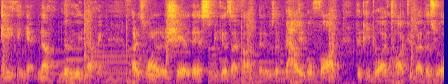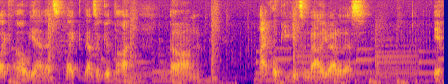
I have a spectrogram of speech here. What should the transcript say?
anything yet. Nothing, literally nothing. I just wanted to share this because I thought that it was a valuable thought. The people I've talked to about this were like, "Oh yeah, that's like that's a good thought." Um, I hope you get some value out of this. If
